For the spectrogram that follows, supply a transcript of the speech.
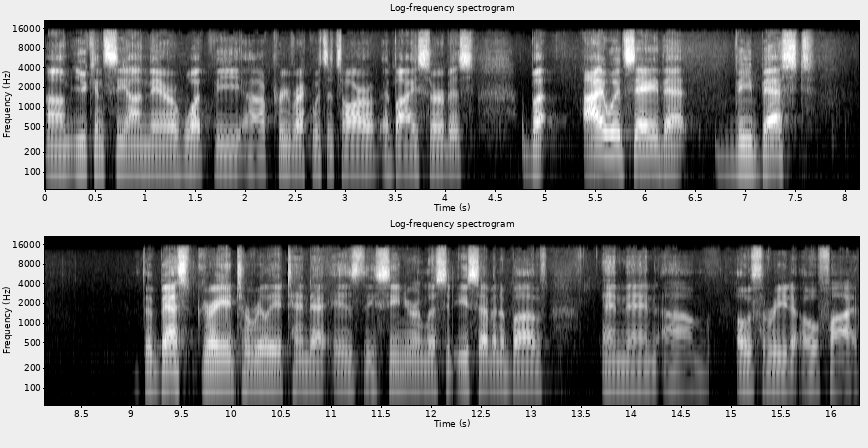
Um, you can see on there what the uh, prerequisites are by service. But I would say that the best the best grade to really attend at is the senior enlisted E7 above, and then um, 03 to 05.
